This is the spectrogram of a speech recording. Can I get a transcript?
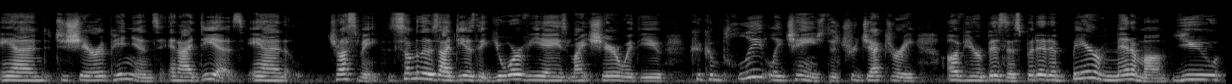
and to share opinions and ideas. And trust me, some of those ideas that your VAs might share with you could completely change the trajectory of your business. But at a bare minimum, you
